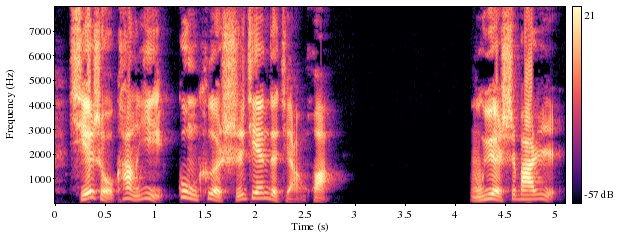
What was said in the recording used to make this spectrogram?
“携手抗疫，共克时艰”的讲话。五月十八日，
